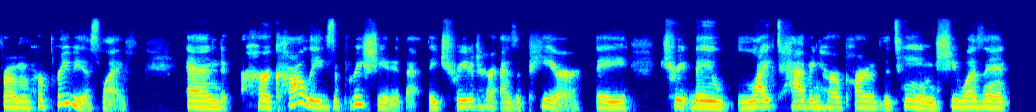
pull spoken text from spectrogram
from her previous life and her colleagues appreciated that. They treated her as a peer. They treat they liked having her a part of the team. She wasn't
